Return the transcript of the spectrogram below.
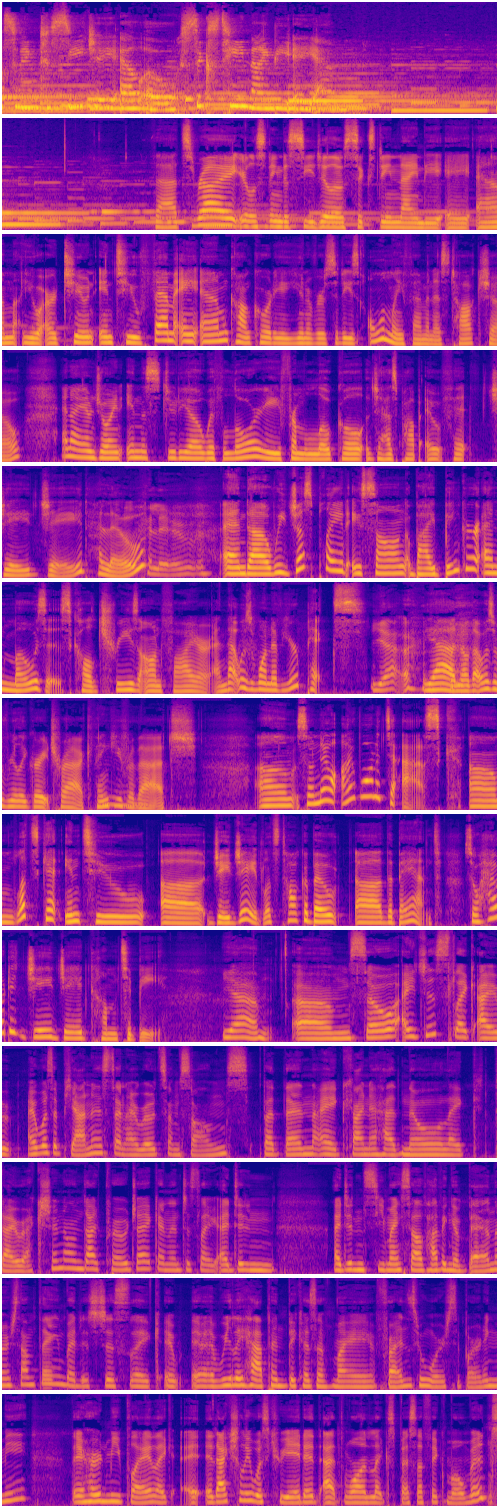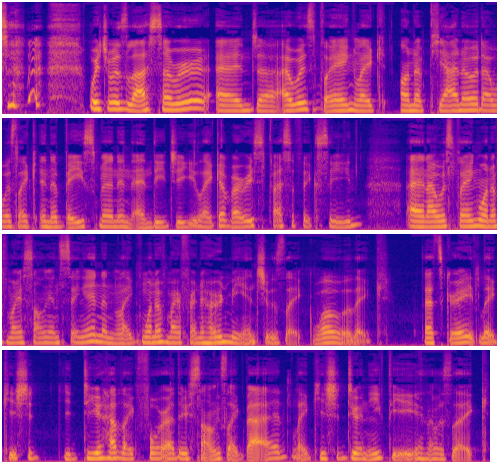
Listening to CJLO 1690 AM. That's right. You're listening to CJLO 1690 AM. You are tuned into Fem AM, Concordia University's only feminist talk show. And I am joined in the studio with Lori from local jazz pop outfit Jade Jade. Hello. Hello. And uh, we just played a song by Binker and Moses called Trees on Fire. And that was one of your picks. Yeah. Yeah, no, that was a really great track. Thank you for that. Um, so now I wanted to ask. Um, let's get into uh, Jade Jade. Let's talk about uh, the band. So how did Jade Jade come to be? Yeah. Um, so I just like I I was a pianist and I wrote some songs, but then I kind of had no like direction on that project, and it just like I didn't. I didn't see myself having a band or something, but it's just like it, it really happened because of my friends who were supporting me. They heard me play, like it, it actually was created at one like specific moment, which was last summer, and uh, I was playing like on a piano that was like in a basement in NDG, like a very specific scene. And I was playing one of my song and singing, and like one of my friend heard me, and she was like, "Whoa, like that's great! Like you should do you have like four other songs like that? Like you should do an EP. And I was like,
